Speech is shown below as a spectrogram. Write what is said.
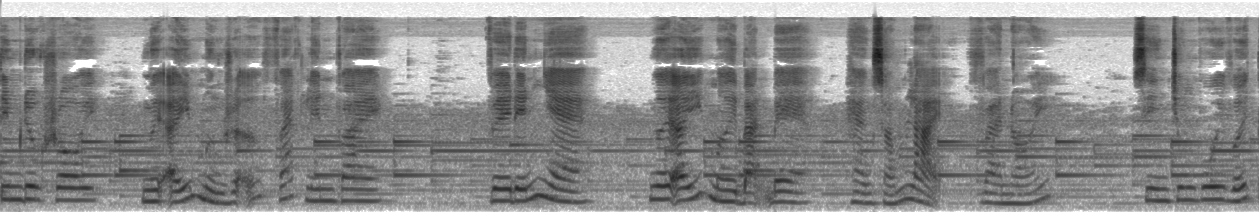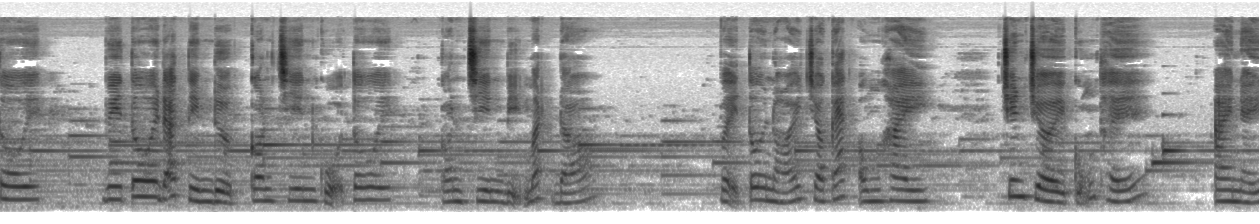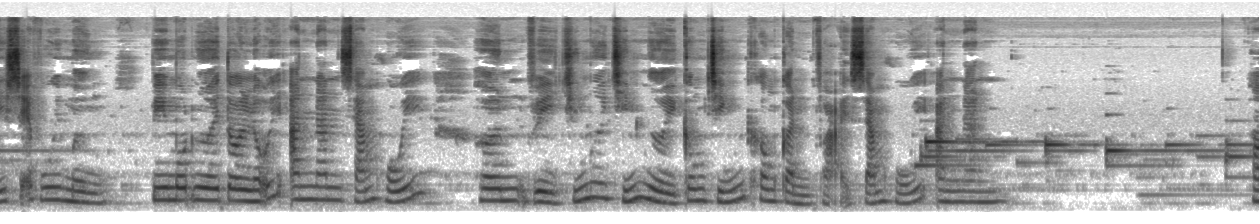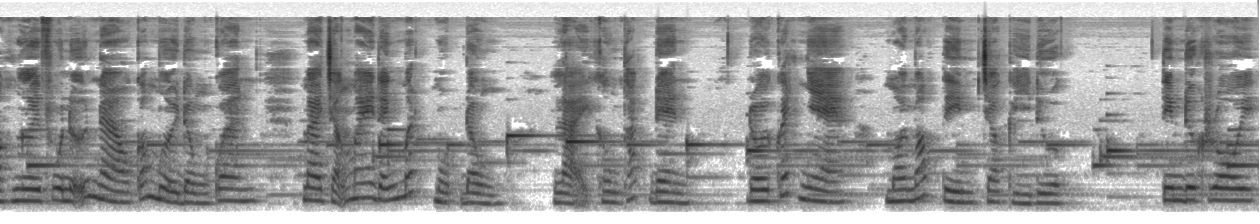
Tìm được rồi, người ấy mừng rỡ vác lên vai. Về đến nhà, người ấy mời bạn bè, hàng xóm lại và nói: xin chung vui với tôi, vì tôi đã tìm được con chiên của tôi, con chiên bị mất đó vậy tôi nói cho các ông hay, trên trời cũng thế, ai nấy sẽ vui mừng vì một người tội lỗi ăn năn sám hối, hơn vì 99 người công chính không cần phải sám hối ăn năn. Hoặc người phụ nữ nào có 10 đồng quan mà chẳng may đánh mất một đồng, lại không thắp đèn, rồi quét nhà, moi móc tìm cho kỳ được. Tìm được rồi,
